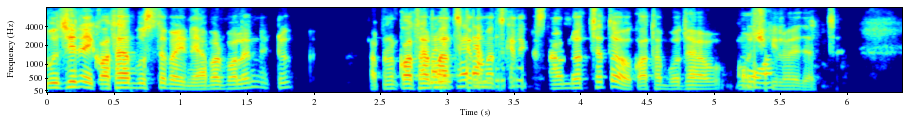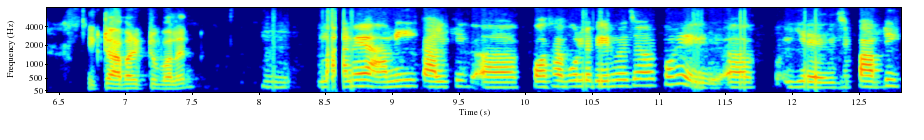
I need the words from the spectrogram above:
বুঝি নাই কথা বুঝতে পারিনি আবার বলেন একটু। আপনার কথার মানে মাঝখানে মাঝখানে একটু সাউন্ড হচ্ছে তো কথা বোঝা মুশকিল হয়ে যাচ্ছে। একটু আবার একটু বলেন। মানে আমি কালকে কথা বলে বের হয়ে যাওয়ার পরে ইয়ে যে পাবলিক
